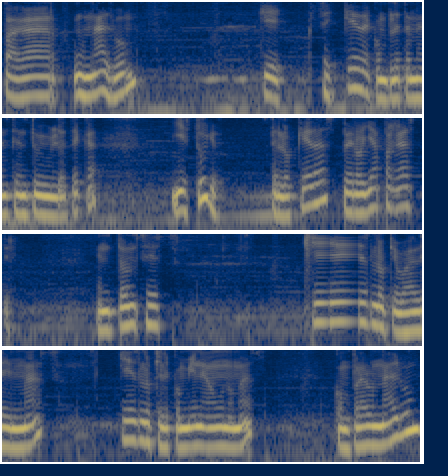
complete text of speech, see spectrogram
pagar un álbum que se queda completamente en tu biblioteca y es tuyo. Te lo quedas, pero ya pagaste. Entonces, ¿qué es lo que vale más? ¿Qué es lo que le conviene a uno más? ¿Comprar un álbum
